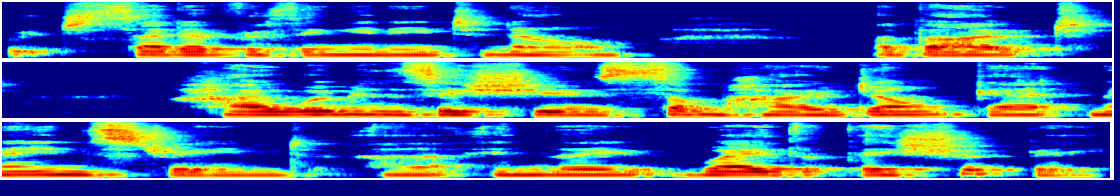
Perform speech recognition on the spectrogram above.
which said everything you need to know about how women's issues somehow don't get mainstreamed uh, in the way that they should be.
